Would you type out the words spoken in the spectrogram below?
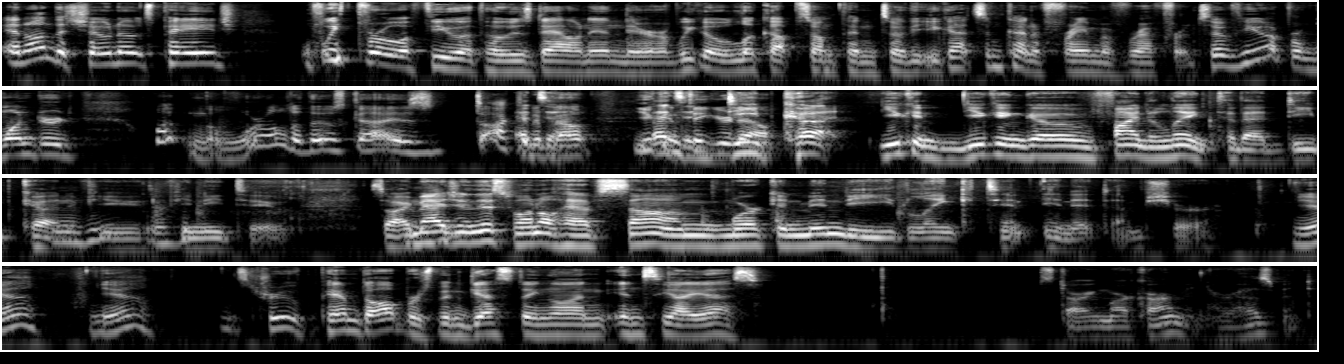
And on the show notes page, we throw a few of those down in there. We go look up something so that you got some kind of frame of reference. So if you ever wondered what in the world are those guys talking That's a- about, you that's can figure a deep it out. cut. You can you can go find a link to that deep cut if mm-hmm, you if you mm-hmm. need to. So I imagine this one will have some Mork and Mindy linked in, in it. I'm sure. Yeah, yeah. It's true. Pam Dawber's been guesting on NCIS. Starring Mark Harmon, her husband.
